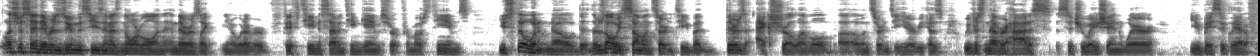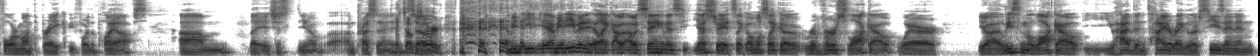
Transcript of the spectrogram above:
let's just say they resume the season as normal and, and there was like, you know, whatever, 15 to 17 games for, for most teams you still wouldn't know. There's always some uncertainty, but there's extra level of, uncertainty here because we've just never had a, situation where you basically had a four month break before the playoffs. Um, it's just you know uh, unprecedented. It's absurd. So, I mean, I mean, even like I, I, was saying this yesterday, it's like almost like a reverse lockout where you know at least in the lockout you had the entire regular season and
